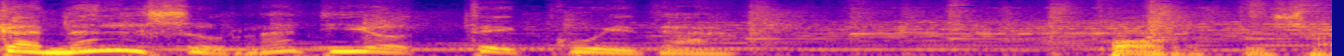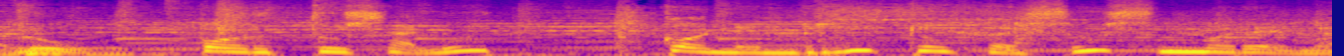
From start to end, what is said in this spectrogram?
Canal Sur Radio te cuida. Por tu salud. Por tu salud con Enrique Jesús Moreno.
